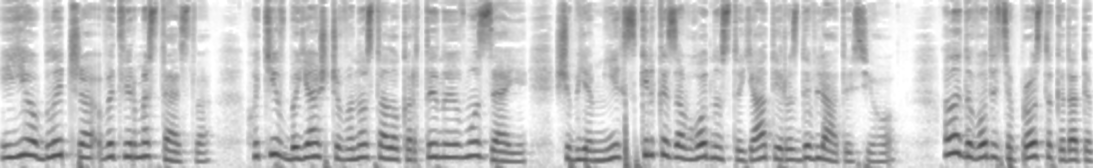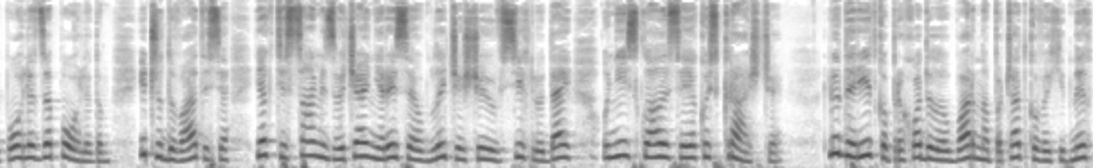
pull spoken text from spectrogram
її обличчя витвір мистецтва. Хотів би я, щоб воно стало картиною в музеї, щоб я міг скільки завгодно стояти і роздивлятись його. Але доводиться просто кидати погляд за поглядом і чудуватися, як ті самі звичайні риси обличчя, що й у всіх людей у ній склалися якось краще. Люди рідко приходили у бар на початку вихідних,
